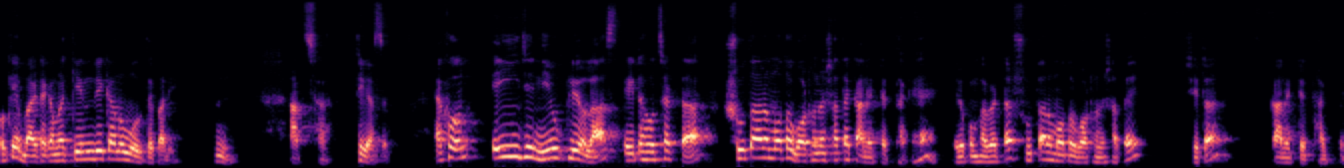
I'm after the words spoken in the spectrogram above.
ওকে? বা এটাকে আমরা কেন্দ্রিকাণু বলতে পারি। হুম আচ্ছা ঠিক আছে। এখন, এই যে নিউক্লিওলাস, এটা হচ্ছে একটা সুতার মতো গঠনের সাথে কানেক্টেড থাকে হ্যাঁ? এরকম ভাবে একটা সুতার মতো গঠনের সাথে সেটা কানেক্টেড থাকবে।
